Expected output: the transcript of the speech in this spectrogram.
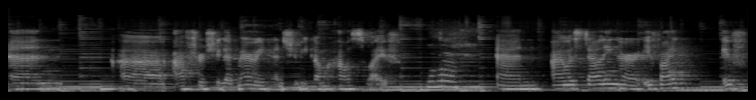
And uh, after she got married, and she became a housewife. Mm-hmm. And I was telling her if I if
